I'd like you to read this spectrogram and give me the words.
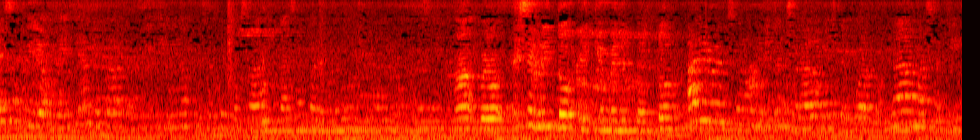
Ese fui yo. Me dijeron que estaba y vino a ofrecerte pasar a casa para que no Ah, pero ese rito el que me despertó. Hay un grito encerrado en este cuarto, nada más aquí.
